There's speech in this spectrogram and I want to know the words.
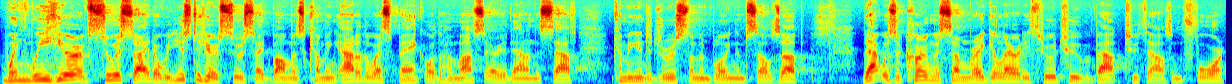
when we hear of suicide, or we used to hear of suicide bombers coming out of the West Bank or the Hamas area down in the south, coming into Jerusalem and blowing themselves up, that was occurring with some regularity through to about 2004,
